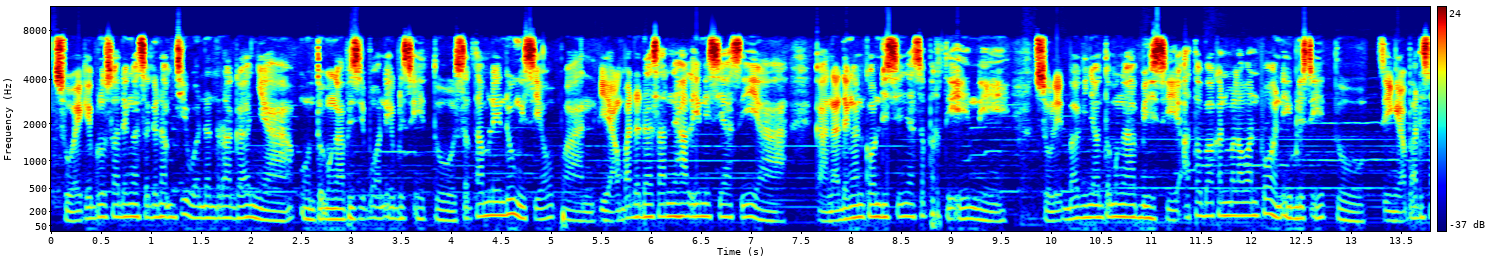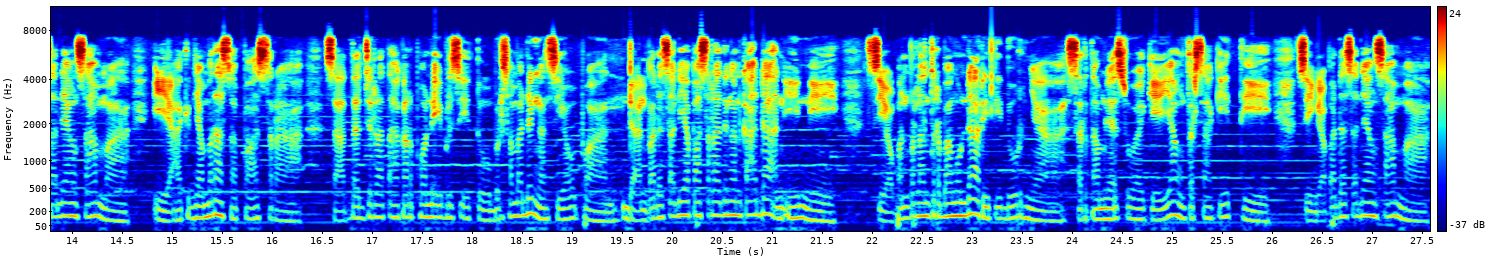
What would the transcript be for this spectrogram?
Sueki berusaha dengan segenap jiwa dan raganya untuk menghabisi pohon iblis itu serta melindungi Siopan. Yang pada dasarnya hal ini sia-sia, karena dengan kondisinya seperti ini, sulit baginya untuk menghabisi atau bahkan melawan pohon iblis itu. Sehingga pada saat yang sama, ia akhirnya merasa pasrah saat terjerat akar pohon iblis itu bersama dengan Siopan. Dan pada saat dia pasrah dengan keadaan ini, Siopan perlahan terbangun dari tidurnya serta melihat Sueki yang tersakiti sehingga pada saat yang sama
